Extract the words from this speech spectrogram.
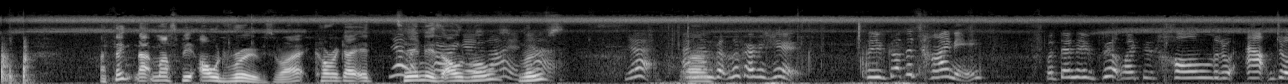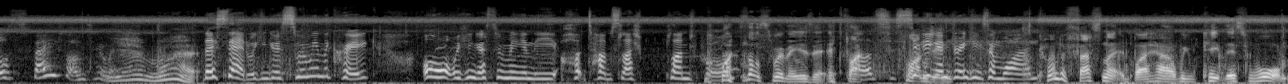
I think that must be old roofs, right? Corrugated Yeah, tin like is old roofs. iron, roofs. Yeah. And Um, then, but look over here. So you've got the tiny, but then they've built like this whole little outdoor space onto it. Yeah, right. They said we can go swimming in the creek, or we can go swimming in the hot tub slash plunge pool. Well, it's not swimming, is it? It's like it's sitting and drinking some wine. kind of fascinated by how we keep this warm.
